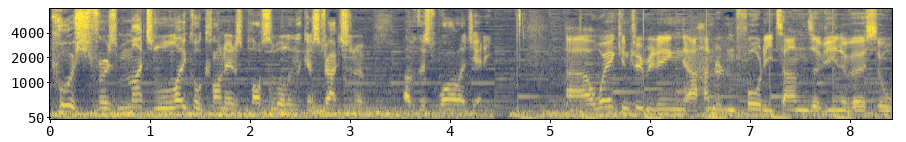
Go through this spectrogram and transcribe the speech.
push for as much local content as possible in the construction of, of this Whyalla jetty. Uh, we're contributing 140 tonnes of universal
